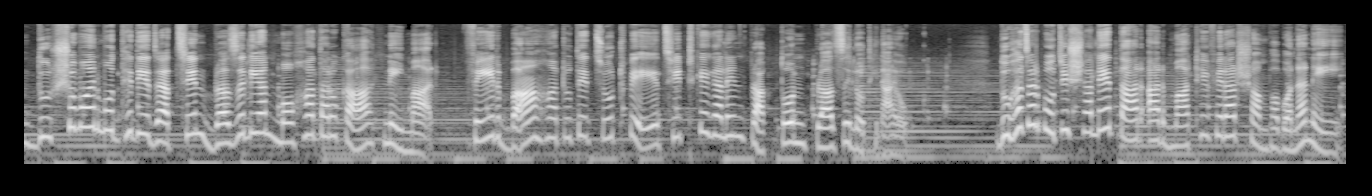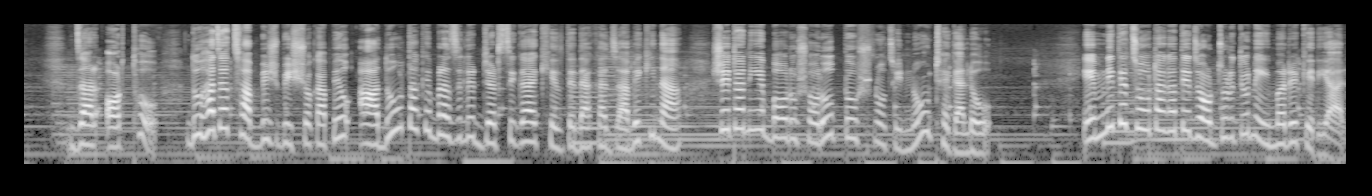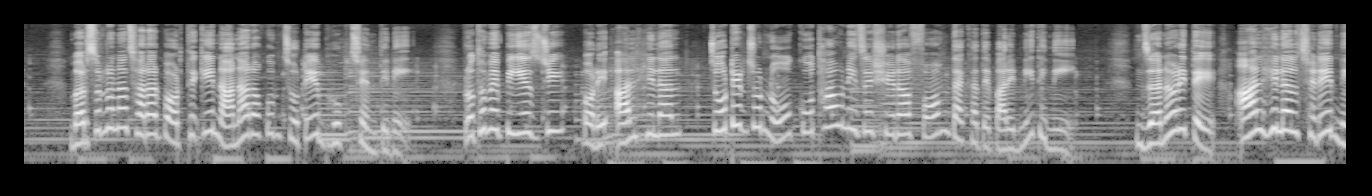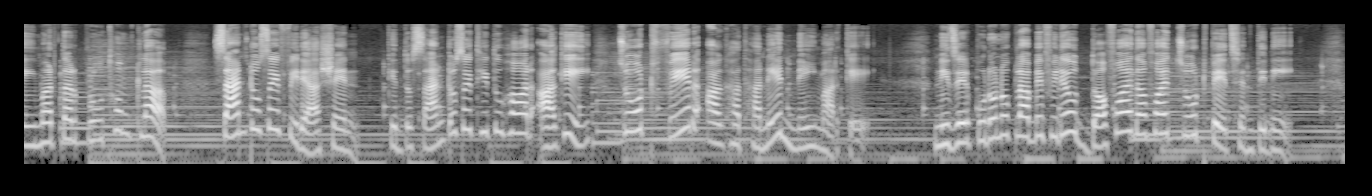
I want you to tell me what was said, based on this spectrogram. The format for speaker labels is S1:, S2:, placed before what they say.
S1: দুঃসময়ের মধ্যে দিয়ে যাচ্ছেন ব্রাজিলিয়ান মহাতারকা নেইমার। ফের বাঁ হাঁটুতে চোট পেয়ে ছিটকে গেলেন প্রাক্তন ব্রাজিল অধিনায়ক। দু হাজার পঁচিশ সালে তার আর মাঠে ফেরার সম্ভাবনা নেই। যার অর্থ দু বিশ্বকাপেও আদৌ তাকে ব্রাজিলের জার্সি গায়ে খেলতে দেখা যাবে কিনা, সেটা নিয়ে বড় সড় প্রশ্নচিহ্ন উঠে গেল। এমনিতে চোট আঘাতে জর্জরিত নেইমারের কেরিয়ার। বার্সেলোনা ছাড়ার পর থেকে নানা রকম চোটে ভুগছেন তিনি। প্রথমে পিএসজি, পরে আল হিলাল, চোটের জন্য কোথাও নিজের সেরা ফর্ম দেখাতে পারেননি তিনি। জানুয়ারিতে আল হিলাল ছেড়ে নেইমার তার প্রথম ক্লাব স্যান্টোসে ফিরে আসেন। কিন্তু স্যান্টোসে থিতু হওয়ার আগেই চোট ফের আঘাত হানে নেইমারকে। নিজের পুরনো ক্লাবে ফিরেও দফায় দফায় চোট পেয়েছেন তিনি।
